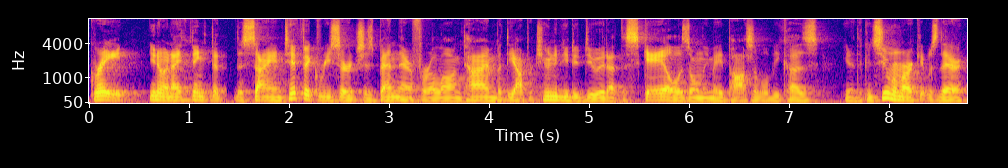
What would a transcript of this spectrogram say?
great. You know, and I think that the scientific research has been there for a long time, but the opportunity to do it at the scale is only made possible because you know the consumer market was there.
